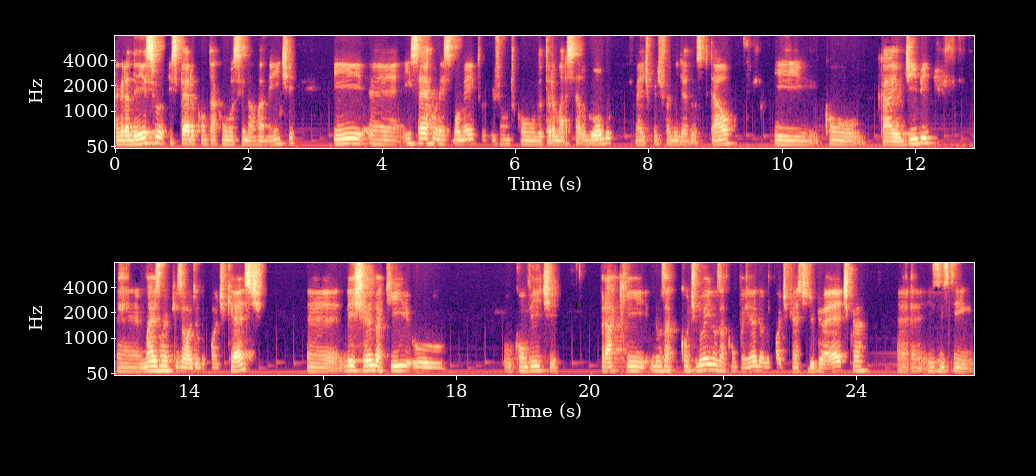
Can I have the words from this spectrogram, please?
Agradeço, espero contar com você novamente e é, encerro nesse momento junto com o Dr. Marcelo Gobo, médico de família do hospital, e com o Caio Dibi, é, mais um episódio do podcast, deixando aqui o o convite para que nos continuem nos acompanhando no podcast de bioética. É, existem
